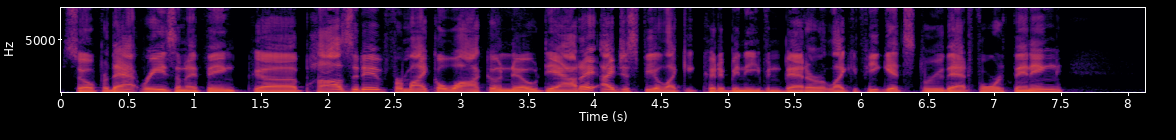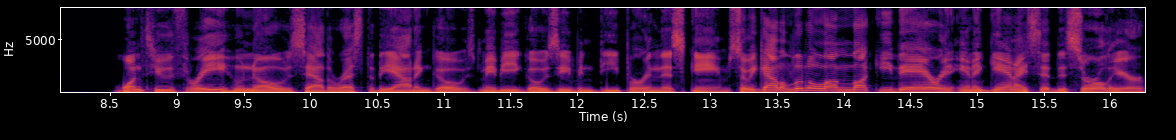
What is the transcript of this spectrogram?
So for that reason, I think uh, positive for Michael Wacha, no doubt. I, I just feel like it could have been even better. Like if he gets through that fourth inning one, two, three. Who knows how the rest of the outing goes? Maybe he goes even deeper in this game. So he got a little unlucky there. And again, I said this earlier.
